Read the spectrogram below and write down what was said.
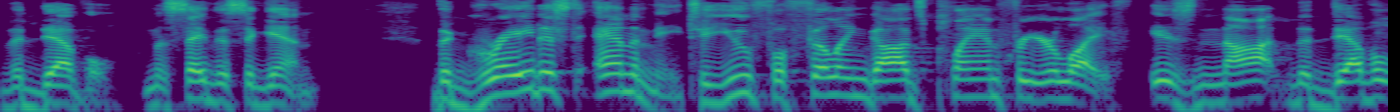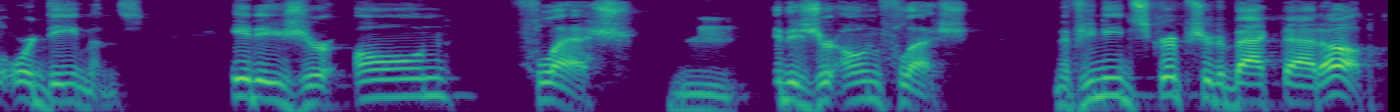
the devil. I'm going to say this again. The greatest enemy to you fulfilling God's plan for your life is not the devil or demons. It is your own flesh. Mm. It is your own flesh. And if you need scripture to back that up,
